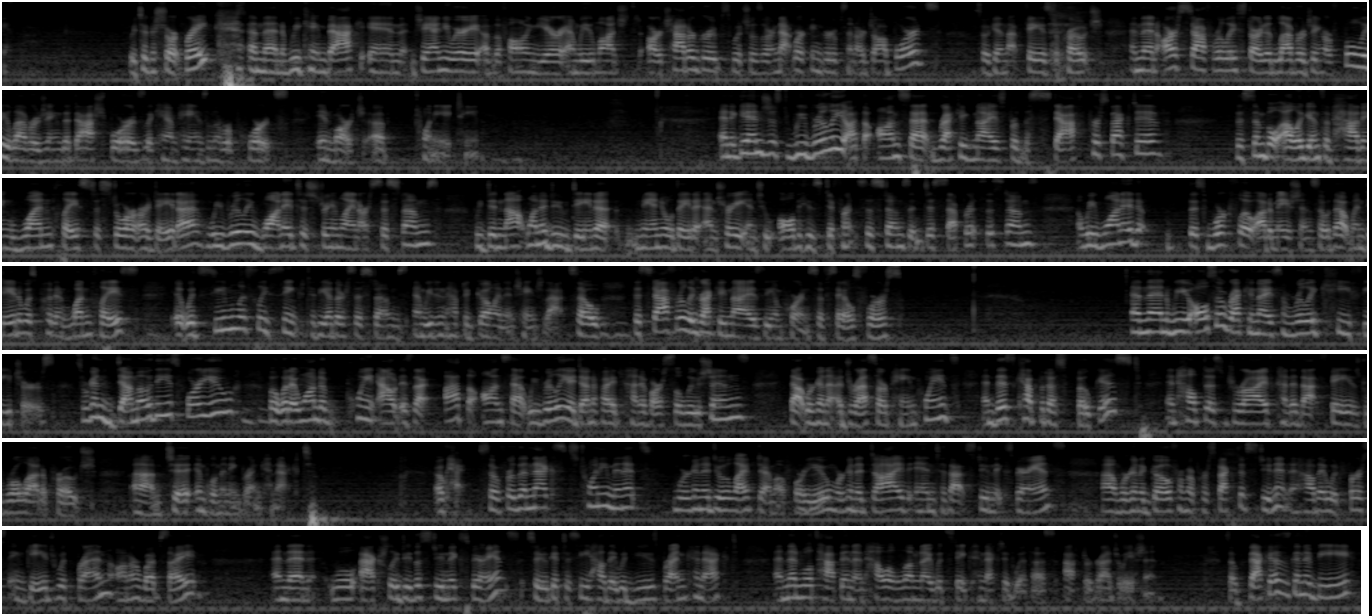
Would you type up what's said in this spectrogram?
We took a short break, and then we came back in January of the following year, and we launched our chatter groups, which was our networking groups and our job boards. So again, that phased approach. And then our staff really started leveraging or fully leveraging the dashboards, the campaigns, and the reports in March of 2018. And again, just we really at the onset recognized for the staff perspective the simple elegance of having one place to store our data. We really wanted to streamline our systems. We did not want to do data, manual data entry into all these different systems and just separate systems. And we wanted this workflow automation so that when data was put in one place, it would seamlessly sync to the other systems and we didn't have to go in and change that. So mm -hmm. the staff really recognized the importance of Salesforce. And then we also recognized some really key features. So we're going to demo these for you, mm -hmm. but what I wanted to point out is that at the onset, we really identified kind of our solutions that were going to address our pain points, and this kept us focused and helped us drive kind of that phased rollout approach um, to implementing Bren Connect. Okay, so for the next 20 minutes, we're gonna do a live demo for you, and we're gonna dive into that student experience. Um, we're gonna go from a prospective student and how they would first engage with Bren on our website, and then we'll actually do the student experience, so you'll get to see how they would use Bren Connect, and then we'll tap in on how alumni would stay connected with us after graduation. So Becca is gonna be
